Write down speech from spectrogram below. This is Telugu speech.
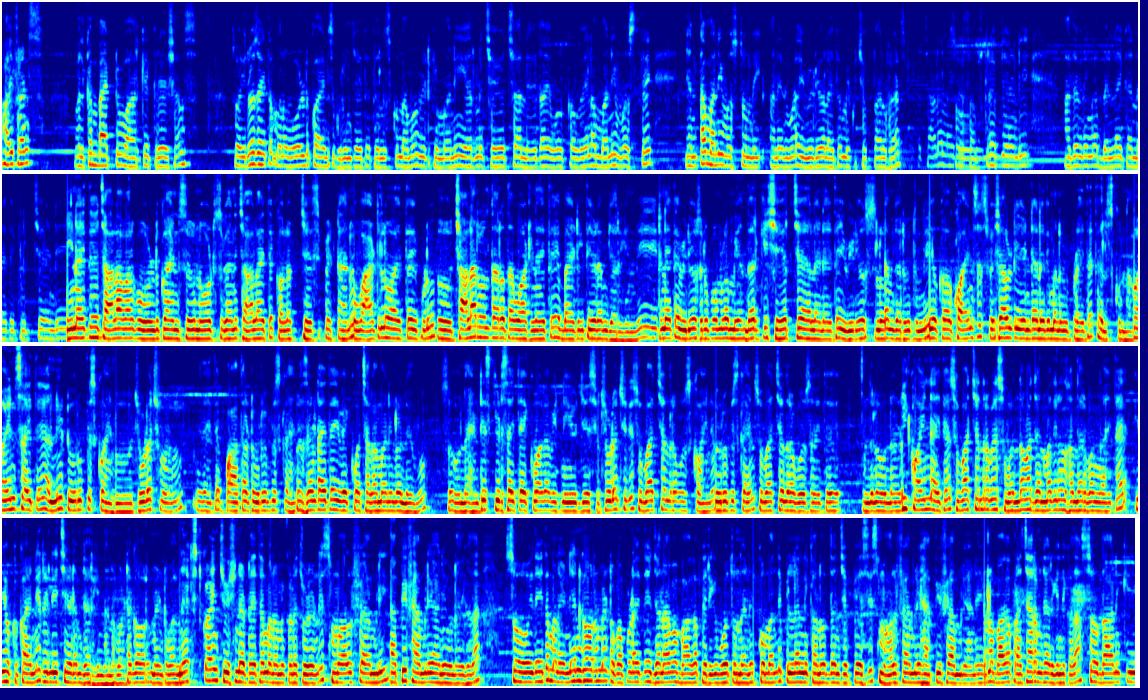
Hi friends welcome back to RK creations. So ఈరోజు అయితే మనం ఓల్డ్ కాయిన్స్ గురించి అయితే తెలుసుకుందాము. వీటికి మనీ ఎర్న్ చేయొచ్చా లేదా? ఒకవేళ మనీ వస్తే ఎంత మనీ వస్తుంది అనేది కూడా ఈ వీడియోలో అయితే మీకు చెప్తాను ఫ్రెండ్స్. ఛానల్ అయితే సబ్స్క్రైబ్ చేయండి. అదేవిధంగా బెల్ ఐకాన్ అయితే క్లిక్ చేయండి. నేనైతే చాలా వరకు ఓల్డ్ కాయిన్స్ నోట్స్ కానీ చాలా అయితే కలెక్ట్ చేసి పెట్టాను. వాటిలో అయితే ఇప్పుడు చాలా రోజుల తర్వాత వాటిని అయితే బయటికి తీయడం జరిగింది. వీటిని అయితే వీడియోస్ రూపంలో మీ అందరికీ షేర్ చేయాలని అయితే ఈ వీడియోస్లో జరుగుతుంది. ఈ యొక్క కాయిన్స్ స్పెషాలిటీ ఏంటి అనేది మనం ఇప్పుడైతే తెలుసుకుందాం. కాయిన్స్ అయితే అన్ని టూ రూపీస్ కాయిన్ చూడొచ్చు మనం. ఇదైతే పాత టూ రూపీస్ కాయిన్ ప్రజెంట్ అయితే ఇవి ఎక్కువ చలామణిలో లేవు. సో నైన్టీస్ కిడ్స్ అయితే ఎక్కువగా వీటిని యూజ్ చేసి చూడొచ్చు ఇది Subhash Chandrabose coin two rupees coin Subhash Chandrabose అయితే ఇందులో ఉన్నాడు. ఈ కాయిన్ అయితే సుభాష్ చంద్రబోస్ వందవ జన్మదినం సందర్భంగా అయితే ఈ యొక్క కాయిన్ని రిలీజ్ చేయడం జరిగింది అనమాట గవర్నమెంట్ వాళ్ళు. నెక్స్ట్ కాయిన్ చూసినట్టయితే మనం ఇక్కడ చూడండి స్మాల్ ఫ్యామిలీ హ్యాపీ ఫ్యామిలీ అని ఉన్నది కదా. సో ఇదైతే మన ఇండియన్ గవర్నమెంట్ ఒకప్పుడు అయితే జనాభా బాగా పెరిగిపోతుందని ఎక్కువ మంది పిల్లల్ని కనొద్దని చెప్పేసి స్మాల్ ఫ్యామిలీ హ్యాపీ ఫ్యామిలీ అనే ఇట్లా బాగా ప్రచారం జరిగింది కదా. సో దానికి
